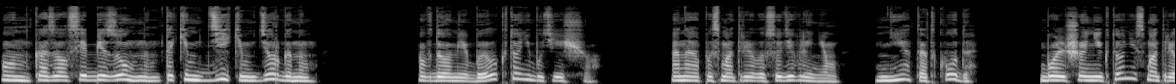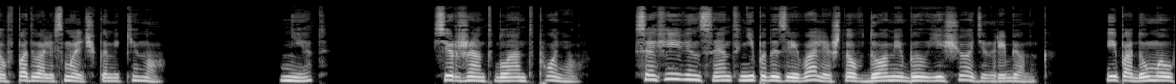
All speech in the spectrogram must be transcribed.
Он казался безумным, таким диким, дерганым. В доме был кто-нибудь еще? Она посмотрела с удивлением. Нет, откуда? Больше никто не смотрел в подвале с мальчиками кино? Нет. Сержант Блант понял. София и Винсент не подозревали, что в доме был еще один ребенок. И подумал,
